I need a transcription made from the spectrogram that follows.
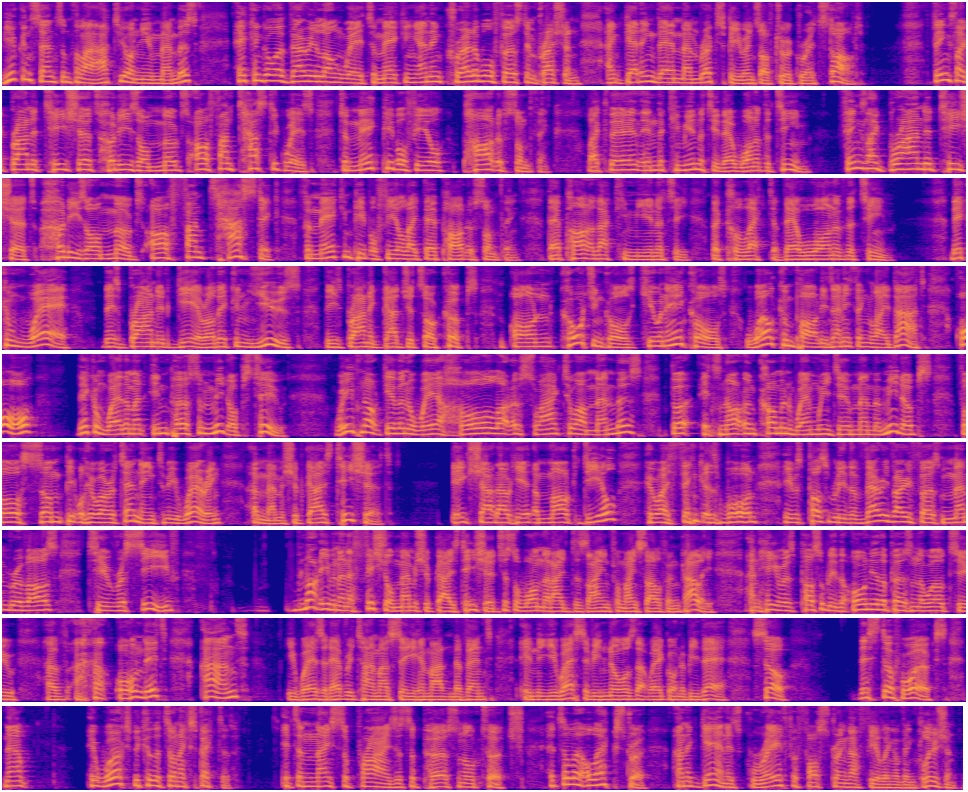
if you can send something like that to your new members, it can go a very long way to making an incredible first impression and getting their member experience off to a great start. Things like branded t shirts, hoodies, or mugs are fantastic ways to make people feel part of something, like they're in the community, they're one of the team. Things like branded t shirts, hoodies, or mugs are fantastic for making people feel like they're part of something. They're part of that community, the collective, they're one of the team. They can wear this branded gear or they can use these branded gadgets or cups on coaching calls q&a calls welcome parties anything like that or they can wear them at in-person meetups too We've not given away a whole lot of swag to our members, but it's not uncommon when we do member meetups for some people who are attending to be wearing a Membership Guys t shirt. Big shout out here to Mark Deal, who I think has worn, he was possibly the very, very first member of ours to receive not even an official membership guys t-shirt just the one that i designed for myself and Callie. and he was possibly the only other person in the world to have owned it. And he wears it every time i see him at an event in the us if he knows that we're going to be there. So this stuff works. Now it works because it's unexpected it's a nice surprise. It's a personal touch. It's a little extra. And again it's great for fostering that feeling of inclusion.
